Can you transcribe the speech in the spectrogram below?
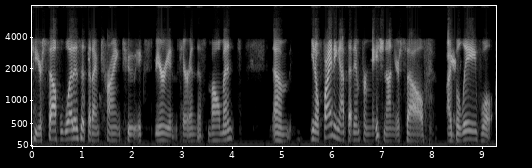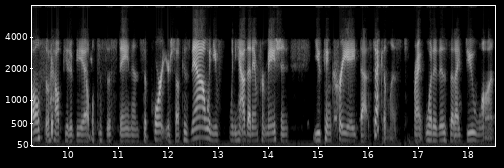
to yourself, what is it that I'm trying to experience here in this moment? Um, you know, finding out that information on yourself I believe will also help you to be able to sustain and support yourself. Because now, when you when you have that information, you can create that second list, right? What it is that I do want,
